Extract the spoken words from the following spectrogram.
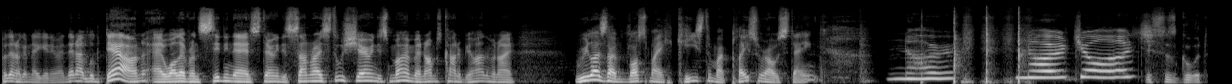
but then i got naked anyway then i looked down and while everyone's sitting there staring at the sunrise still sharing this moment i'm just kind of behind them and i realized i've lost my keys to my place where i was staying No. No, George. This is good.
